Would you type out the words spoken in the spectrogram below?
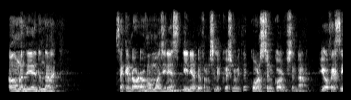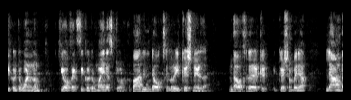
അപ്പൊ നമ്മൾ എന്ത് ചെയ്യുക? ഇതെന്താണ്? Second order homogeneous linear differential equation with constant coefficient ആണ്. P of x equal to വണ്ണും q of x equal to minus two ആണ്. അപ്പോൾ ആദ്യം ഇതിന്റെ ഓക്സിലറി ഇക്വേഷൻ എഴുതാം. എന്താ ഓക്സിലറി ഇക്വേഷൻ വരിക lambda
